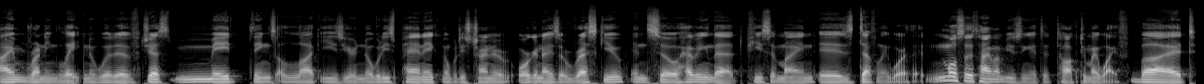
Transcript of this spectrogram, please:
"I'm running late," and it would have just made things a lot easier. Nobody's panicked, nobody's trying to organize a rescue, and so having that peace of mind is definitely worth it. Most of the time, I'm using it to talk to my wife, but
